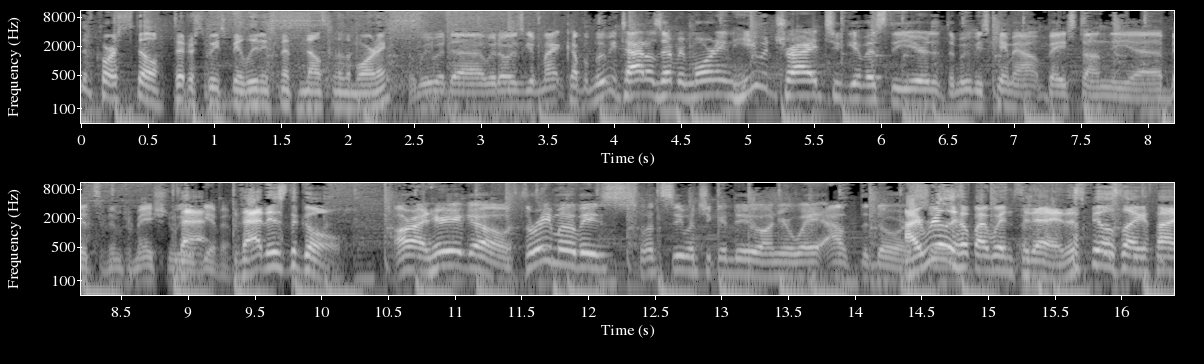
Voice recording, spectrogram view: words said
of course, still bittersweet to be leaving Smith and Nelson in the morning. We would uh, we'd always give Mike a couple movie titles every morning. He would try to give us the year that the movies came out based on the uh, bits of information we That, would give him. that is the goal. All right, here you go. Three movies. Let's see what you can do on your way out the door. I sir. really hope I win today. This feels like if I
